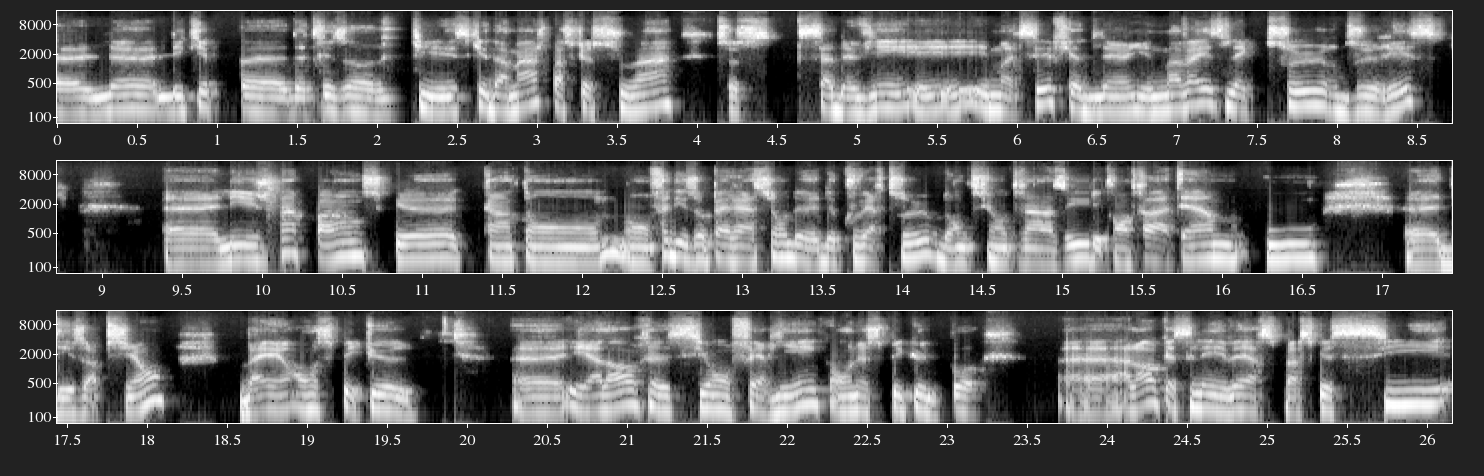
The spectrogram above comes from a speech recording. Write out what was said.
euh, l'équipe euh, de trésorerie. ce qui est dommage parce que souvent, ça, devient émotif. Il y, a une mauvaise lecture du risque. Euh, les gens pensent que quand on, fait des opérations de, couverture, donc si on transite des contrats à terme ou des options, ben on spécule. Euh, et alors, si on fait rien, on ne spécule pas. Euh, alors que c'est l'inverse, parce que si,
